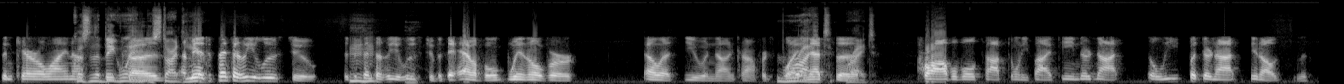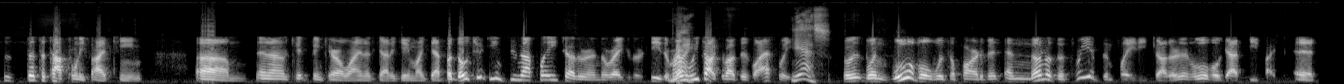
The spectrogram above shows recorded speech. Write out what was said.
than Carolina 'Cause of the big win to start I mean, year. it depends on who you lose to. It Mm-hmm. depends on who you lose to, but they have a win over LSU in non-conference play, right, and that's the right. probable top twenty-five team. They're not elite, but they're not. You know, that's a top twenty-five team. Um, and I don't think Carolina's got a game like that. But those two teams do not play each other in the regular season. Remember, Right. we talked about this last week Yes, when Louisville was a part of it, and none of the three of them played each other. Then Louisville got beat by Pitt.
